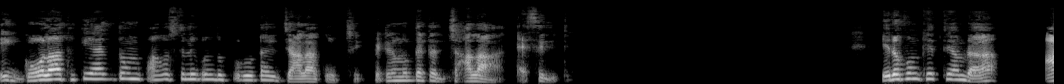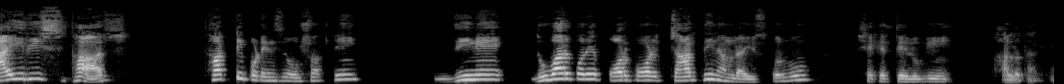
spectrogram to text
এই গলা থেকে একদম পাকস্থলী পর্যন্ত পুরোটাই জ্বালা করছে। পেটের মধ্যে একটা জ্বালা অ্যাসিডিটি এরকম ক্ষেত্রে আমরা আইরিশ ভার্স থার্টি পটেন্সি ঔষধটি দিনে দুবার করে পর পর চার দিন আমরা ইউজ করব, সেক্ষেত্রে রুগী ভালো থাকবে।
